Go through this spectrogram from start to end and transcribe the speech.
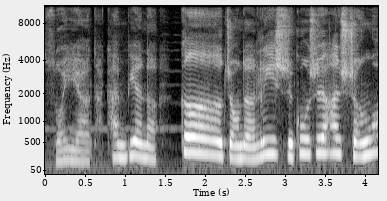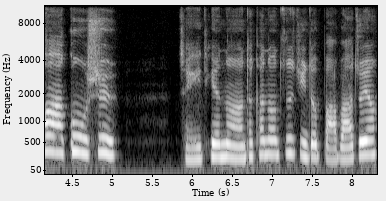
所以啊，他看遍了各种的历史故事和神话故事。这一天呢，他看到自己的爸爸这样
